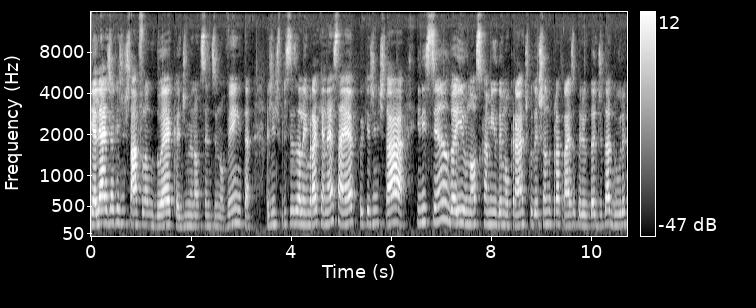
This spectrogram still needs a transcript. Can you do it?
E aliás, já que a gente estava falando do ECA de 1990, a gente precisa lembrar que é nessa época que a gente está iniciando aí o nosso caminho democrático, deixando para trás o período da ditadura.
